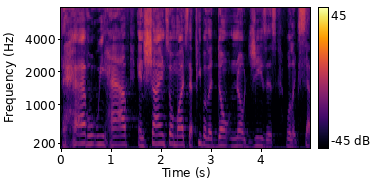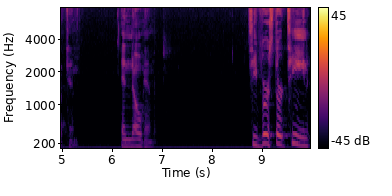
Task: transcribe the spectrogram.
to have what we have and shine so much that people that don't know Jesus will accept him and know him. See, verse 13,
